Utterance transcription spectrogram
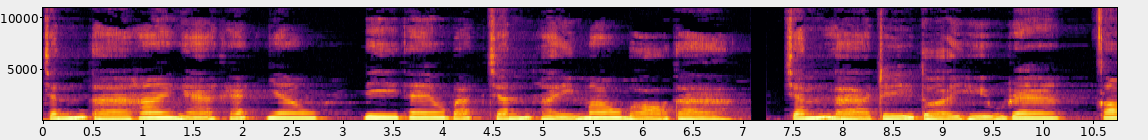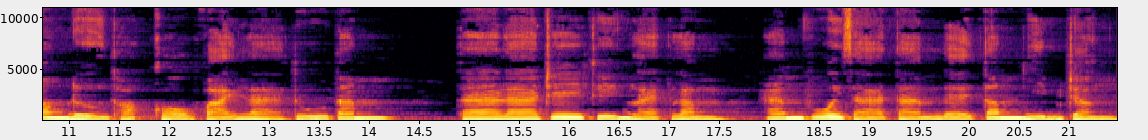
Chánh tà hai ngã khác đi theo bát chánh hãy mau bỏ tà. Chánh là trí tuệ hiểu ra, con đường thoát khổ phải là tu tâm. Tà là tri kiến lạc lầm, ham vui dạ tạm để tâm nhiễm trần.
